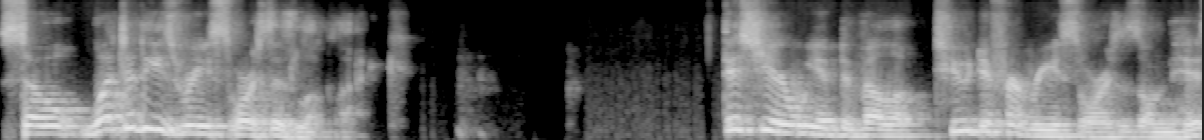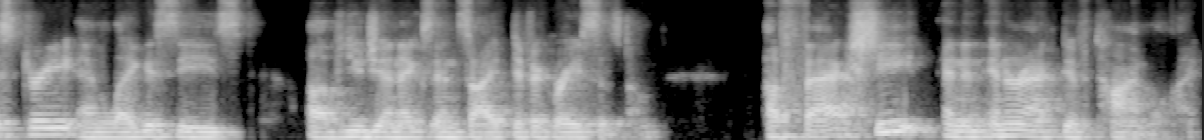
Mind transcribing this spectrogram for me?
So what do these resources look like? This year, we have developed two different resources on the history and legacies of eugenics and scientific racism, a fact sheet and an interactive timeline.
